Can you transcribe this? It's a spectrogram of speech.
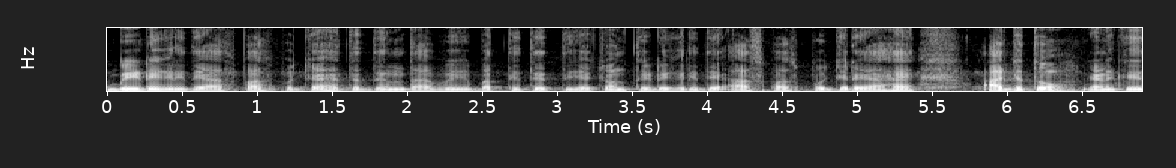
20 ਡਿਗਰੀ ਦੇ ਆਸ-ਪਾਸ ਪੁੱਜਿਆ ਹੈ ਤੇ ਦਿਨ ਦਾ ਵੀ 32 33 ਜਾਂ 34 ਡਿਗਰੀ ਦੇ ਆਸ-ਪਾਸ ਪੁੱਜ ਰਿਹਾ ਹੈ। ਅੱਜ ਤੋਂ ਯਾਨੀ ਕਿ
